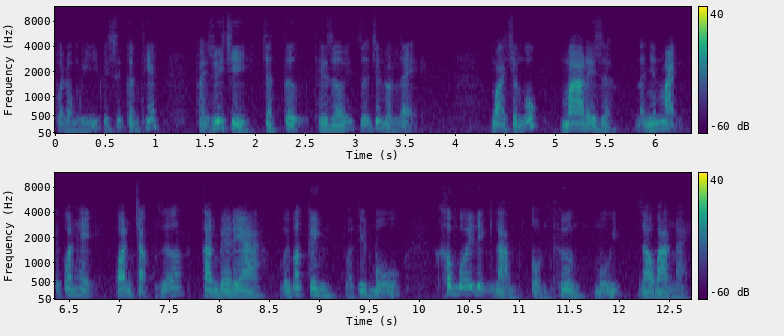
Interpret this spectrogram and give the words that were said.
và đồng ý về sự cần thiết phải duy trì trật tự thế giới dựa trên luật lệ, Ngoại trưởng Úc Marisa đã nhấn mạnh tới quan hệ quan trọng giữa Canberra với Bắc Kinh và tuyên bố không có ý định làm tổn thương mối giao bang này.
